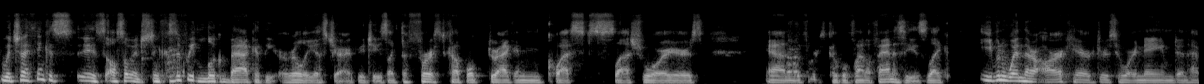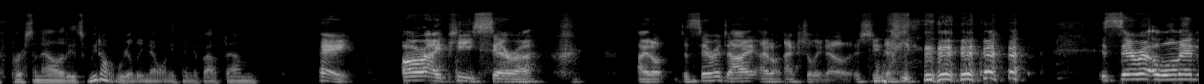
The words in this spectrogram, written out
Which I think is is also interesting because if we look back at the earliest JRPGs, like the first couple Dragon Quest slash Warriors, and the first couple Final Fantasies. Like even when there are characters who are named and have personalities, we don't really know anything about them. Hey, R.I.P. Sarah. I don't. Does Sarah die? I don't actually know. Is she? is Sarah a woman?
